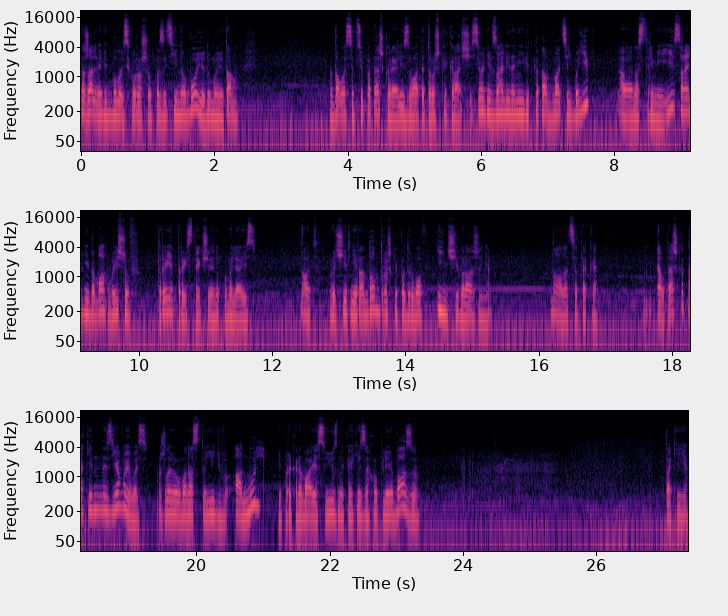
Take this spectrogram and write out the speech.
На жаль, не відбулось хорошого позиційного бою. Думаю, там вдалося б цю ПТшку реалізувати трошки краще. Сьогодні взагалі на ній відкатав 20 боїв на стрімі, і середній дамаг вийшов 3300, якщо я не помиляюсь. От, вечірній рандом трошки подарував інші враження. Ну, але це таке. ЛТшка так і не з'явилась. Можливо, вона стоїть в А0 і прикриває союзника, який захоплює базу. Так і є.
